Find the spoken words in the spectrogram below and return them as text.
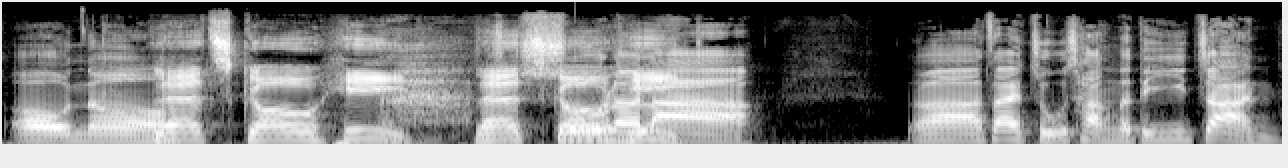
Oh no！Let's go Heat！Let's go Heat！啊，在主场的第一战。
